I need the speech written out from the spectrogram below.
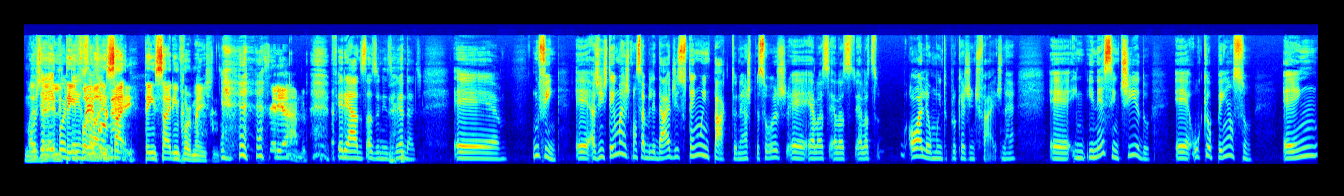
mas Hoje é ele Labor tem, Day, informa... Inside... Tem inside information. Feriado. feriado nos Estados Unidos, é verdade. É, enfim, é, a gente tem uma responsabilidade, isso tem um impacto, né? As pessoas, é, elas, elas, elas olham muito para o que a gente faz, né? É, e, e nesse sentido, é, o que eu penso é em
